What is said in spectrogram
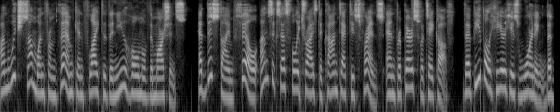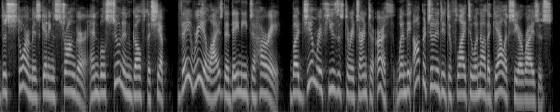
on which someone from them can fly to the new home of the Martians. At this time, Phil unsuccessfully tries to contact his friends and prepares for takeoff. The people hear his warning that the storm is getting stronger and will soon engulf the ship. They realize that they need to hurry. But Jim refuses to return to Earth when the opportunity to fly to another galaxy arises.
